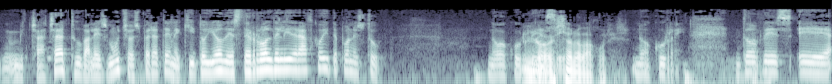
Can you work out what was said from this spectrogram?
muchacha, tú vales mucho, espérate, me quito yo de este rol de liderazgo y te pones tú. No ocurre No, eso no va a ocurrir. No ocurre. Entonces, eh,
